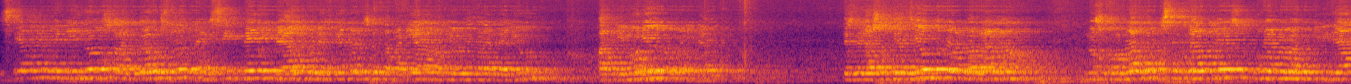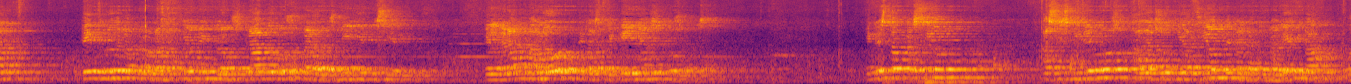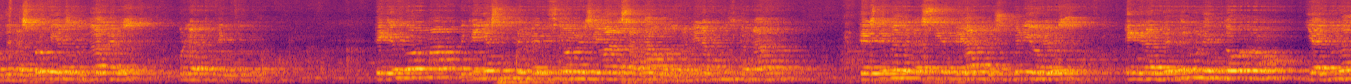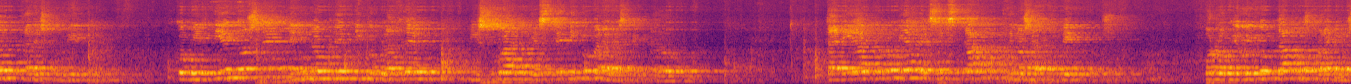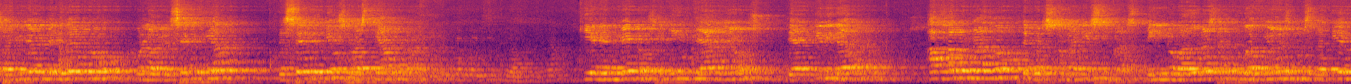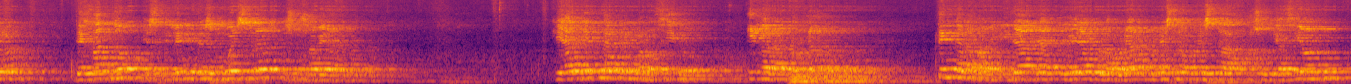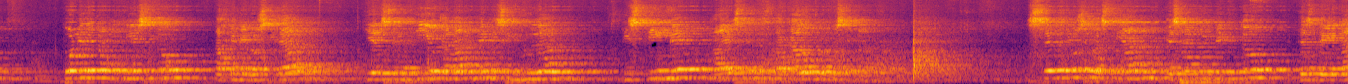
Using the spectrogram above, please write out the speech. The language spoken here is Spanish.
Sean bienvenidos al claustro de la insigne y real colegiata de Santa María la Mayor de Calatayud, Patrimonio de la Humanidad. Desde la Asociación de la Albarrana nos complace presentarles una nueva actividad dentro de la programación Enclaustrados para 2017, el gran valor de las pequeñas cosas. En esta ocasión asistiremos a la asociación de la naturaleza o de las propias ciudades con la arquitectura. ¿De qué forma pequeñas intervenciones llevadas a cabo de manera funcional desde una de las siete artes superiores engrandecen un entorno y ayudan a descubrirlo, convirtiéndose en un auténtico placer visual y estético para el espectador? Tarea propia es esta de los arquitectos, por lo que hoy contamos para que nos ayude a entenderlo con la presencia de Sergio Sebastián quien en menos de 15 años de actividad ha jalonado de personalísimas e innovadoras actuaciones nuestra tierra, dejando excelentes muestras de su saber. Que alguien tan reconocido y galardonado tenga la amabilidad de acceder a colaborar con esta modesta asociación pone de manifiesto la generosidad y el sencillo talante que sin duda distingue a este destacado profesional. Sergio Sebastián es arquitecto desde el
